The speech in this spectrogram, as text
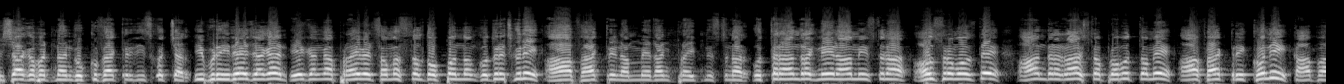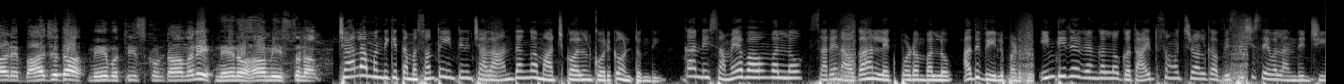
విశాఖపట్నానికి ఉక్కు ఫ్యాక్టరీ తీసుకొచ్చారు. ఇప్పుడు ఇదే జగన్ ఏకంగా ప్రైవేట్ సంస్థలతో ఒప్పందం కుదుర్చుకుని ఆ ఫ్యాక్టరీని అమ్మేదానికి ప్రయత్నిస్తున్నారు. ఉత్తరాంధ్రకు నేను హామీ ఇస్తున్నా. అవసరం వస్తే ఆంధ్ర రాష్ట్ర ప్రభుత్వమే ఆ ఫ్యాక్టరీ కొని కాపాడే బాధ్యత మేము తీసుకుంటామని నేను హామీ ఇస్తున్నా. చాలా మందికి తమ సొంత ఇంటిని చాలా అందంగా మార్చుకోవాలని కోరిక ఉంటుంది. కానీ సమయభావం వల్ల సరైన అవగాహన లేకపోవడం వల్ల అది వీలు పడదు. ఇంటీరియర్ రంగంలో గత ఐదు సంవత్సరాలుగా విశేష సేవలు అందించి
